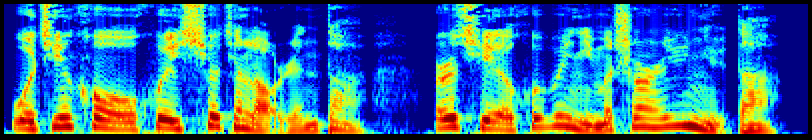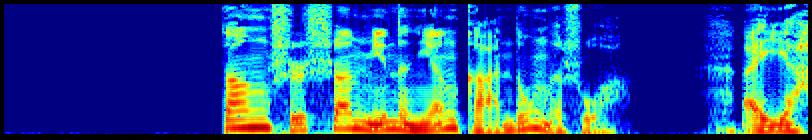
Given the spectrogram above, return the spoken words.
我今后会孝敬老人的，而且会为你们生儿育女的。”当时山民的娘感动的说：“哎呀，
